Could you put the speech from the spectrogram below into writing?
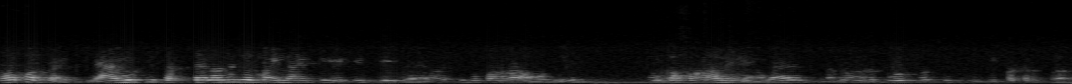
सौ परसेंट न्यायमूर्ति सक्सेना ने जो मई नाइनटीन एटी थ्री में मैं इसी को पढ़ रहा हूँ अभी। उनका पढ़ा नहीं है मैंने रिपोर्ट प्रस्तुत की थी पटल पर।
